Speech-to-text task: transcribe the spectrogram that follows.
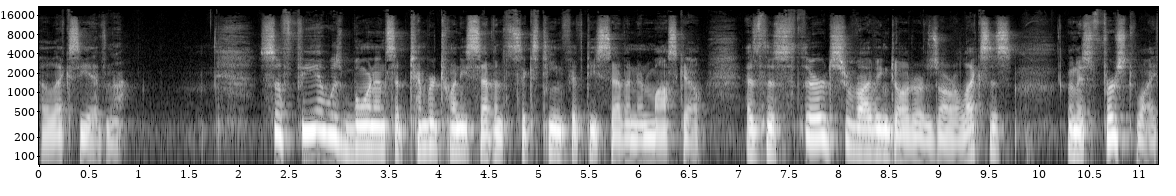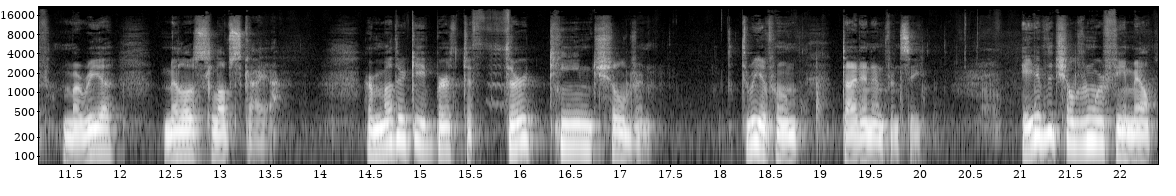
Alexievna. Sophia was born on September 27, 1657, in Moscow as the third surviving daughter of Tsar Alexis and his first wife, Maria Miloslavskaya. Her mother gave birth to 13 children, three of whom died in infancy. Eight of the children were female,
